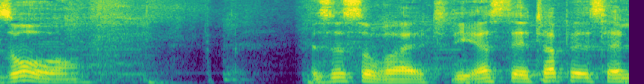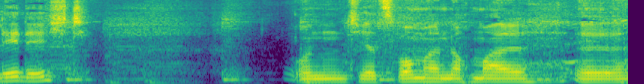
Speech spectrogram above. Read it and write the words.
So, es ist soweit. Die erste Etappe ist erledigt. Und jetzt wollen wir noch mal äh,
